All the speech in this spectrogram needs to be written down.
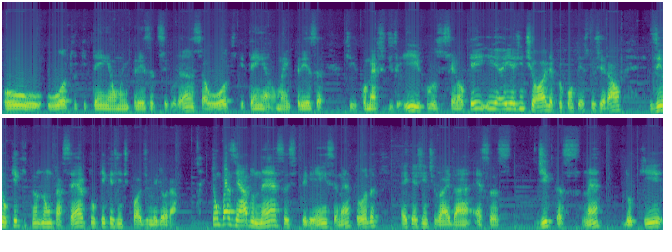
ou o outro que tenha uma empresa de segurança, ou outro que tenha uma empresa de comércio de veículos, sei lá o que, e aí a gente olha para o contexto geral, vê o que, que não está certo, o que, que a gente pode melhorar. Então, baseado nessa experiência né, toda, é que a gente vai dar essas dicas né, do que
